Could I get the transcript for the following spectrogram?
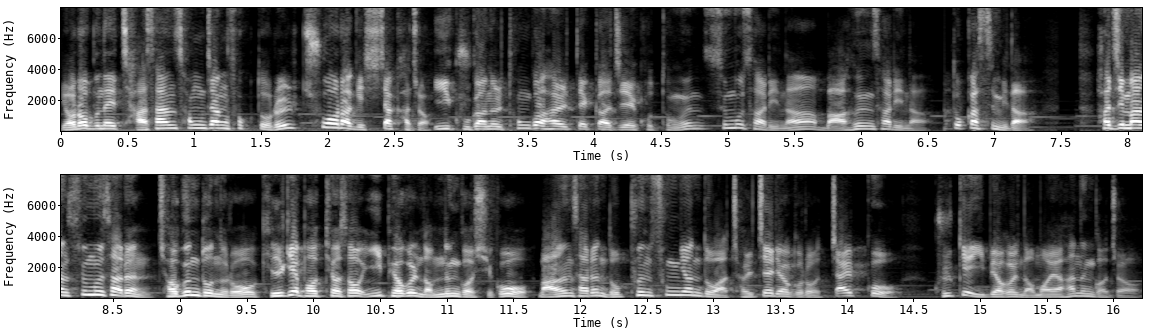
여러분의 자산 성장 속도를 추월하기 시작하죠. 이 구간을 통과할 때까지의 고통은 20살이나 40살이나 똑같습니다. 하지만 20살은 적은 돈으로 길게 버텨서 이 벽을 넘는 것이고 40살은 높은 숙련도와 절제력으로 짧고 굵게 이 벽을 넘어야 하는 거죠.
